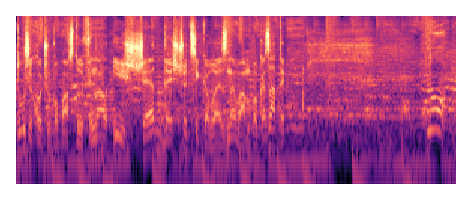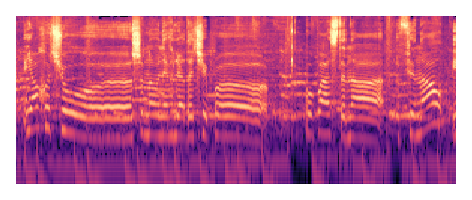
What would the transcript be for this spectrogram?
дуже хочу попасти у фінал і ще дещо цікавезне вам показати. Ну, я хочу, е, шановні глядачі, попасти на фінал, і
